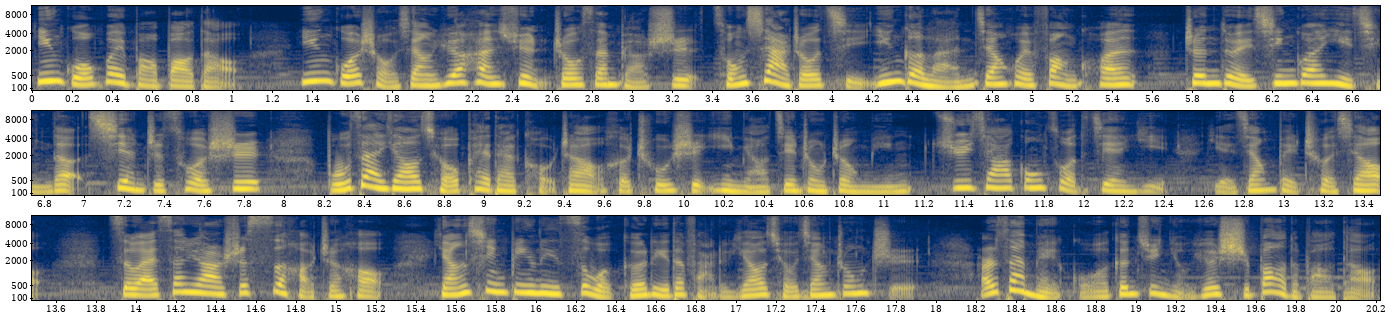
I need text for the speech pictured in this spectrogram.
英国卫报报道，英国首相约翰逊周三表示，从下周起，英格兰将会放宽针对新冠疫情的限制措施，不再要求佩戴口罩和出示疫苗接种证明，居家工作的建议也将被撤销。此外，三月二十四号之后，阳性病例自我隔离的法律要求将终止。而在美国，根据《纽约时报》的报道，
